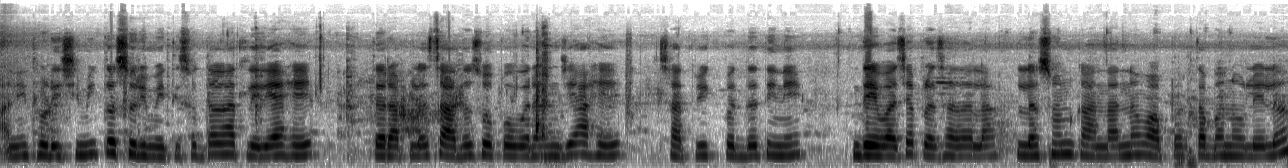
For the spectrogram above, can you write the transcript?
आणि थोडीशी मी कसुरी मेथीसुद्धा घातलेली आहे. तर आपलं साधं सोपं वरण जे आहे सात्विक पद्धतीने देवाच्या प्रसादाला लसूण कांदा न वापरता बनवलेलं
